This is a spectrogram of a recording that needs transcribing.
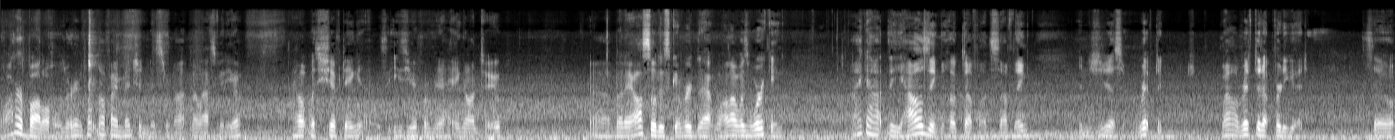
water bottle holder. I don't know if I mentioned this or not in my last video to help with shifting. It's easier for me to hang on to. Uh, but I also discovered that while I was working, I got the housing hooked up on something and she just ripped it, well, ripped it up pretty good. So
